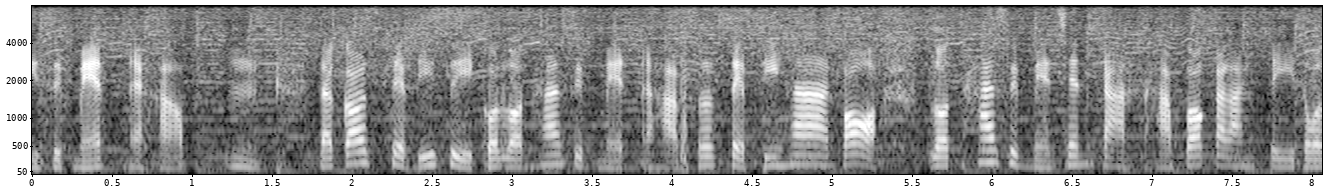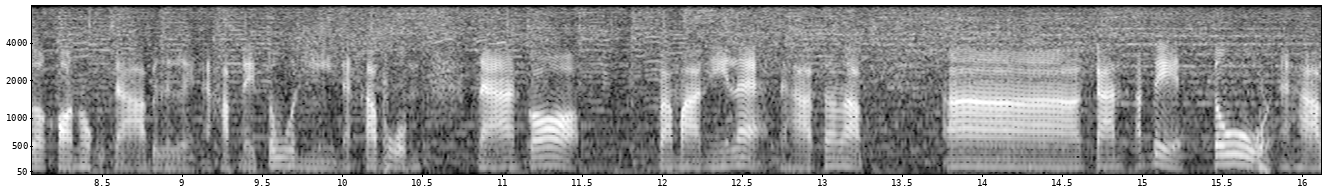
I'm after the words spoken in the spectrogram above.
40 เมตรนะครับอืมแล้วก็สเต็ปที่ 4 ก็ลด 50 เมตรนะครับสเต็ปที่ 5 ก็ลด 50 เมตร เช่นกันนะครับก็กำลังตีตัวละคร 6 ดาวไปเลยนะครับในตู้นี้นะครับผมนะก็ประมาณนี้แหละนะครับสำหรับ การอัปเดตตู้นะครับ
